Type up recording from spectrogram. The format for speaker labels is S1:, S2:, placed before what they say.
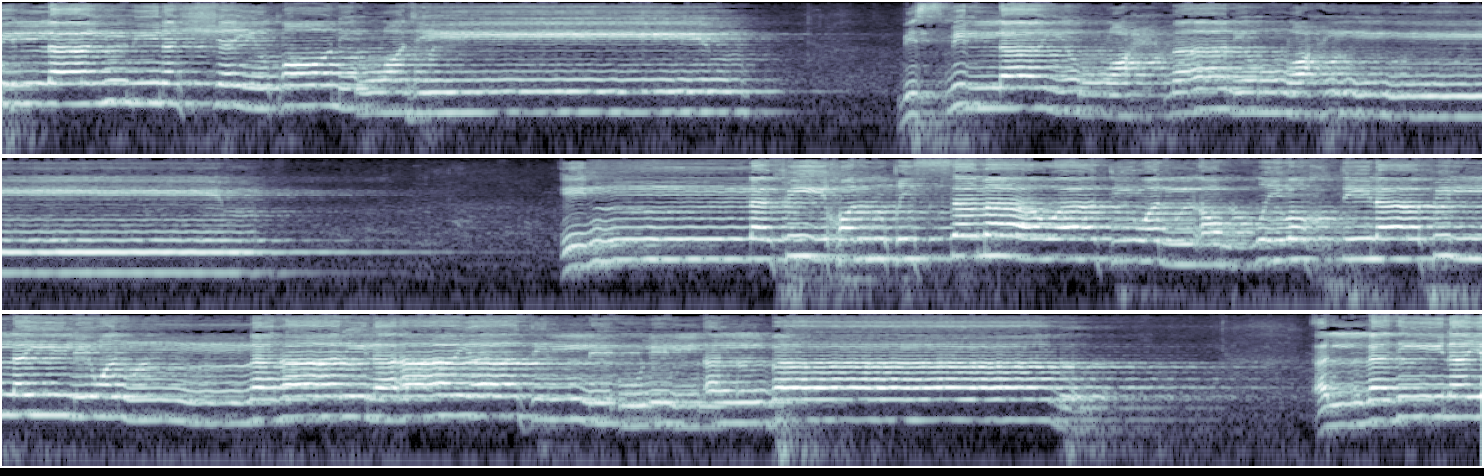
S1: بالله من الشيطان الرجيم. بسم الله الرحمن الرحيم إن في خلق السماوات والأرض واختلاف الليل والنهار لآيات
